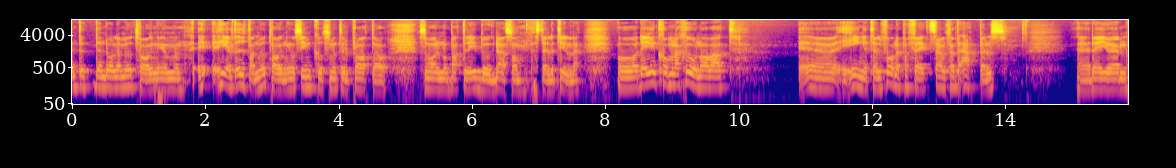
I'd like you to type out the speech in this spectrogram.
inte den dåliga mottagningen, men helt utan mottagning och simkort som inte vill prata. Och så var det någon batteribugg där som ställde till det. Och det är ju en kombination av att eh, ingen telefon är perfekt, särskilt inte Apples. Eh, det är ju en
